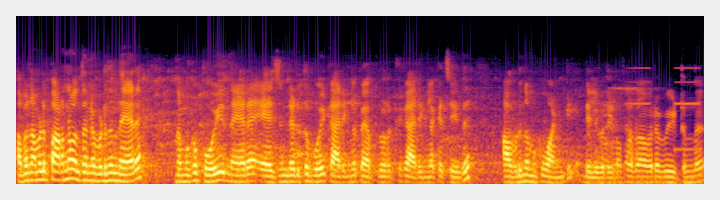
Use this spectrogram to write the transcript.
അപ്പോൾ നമ്മൾ പറഞ്ഞ പോലെ തന്നെ ഇവിടുന്ന് നേരെ നമുക്ക് പോയി നേരെ ഏജന്റെ അടുത്ത് പോയി കാര്യങ്ങൾ പേപ്പർ വർക്ക് കാര്യങ്ങളൊക്കെ ചെയ്ത് അവിടെ നമുക്ക് വണ്ടി ഡെലിവറി അപ്പോൾ അവരുടെ അവരെ വീട്ടിൽ നിന്ന്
